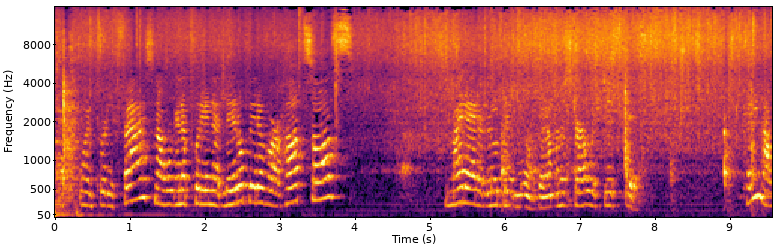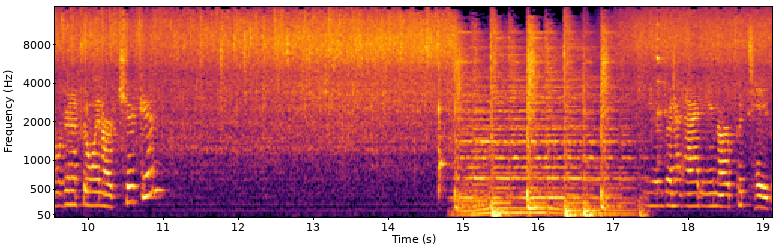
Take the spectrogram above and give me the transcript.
That's going pretty fast. Now we're going to put in a little bit of our hot sauce. You might add a little bit more, but I'm going to start with just this. Okay, now we're going to throw in our chicken. We're going to add in our potato.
